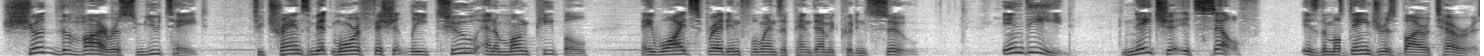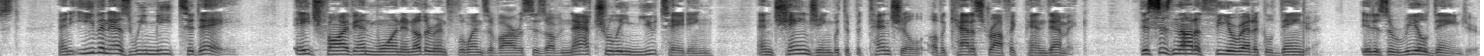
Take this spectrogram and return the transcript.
should the virus mutate to transmit more efficiently to and among people, a widespread influenza pandemic could ensue. Indeed, nature itself is the most dangerous bioterrorist. And even as we meet today, H5N1 and other influenza viruses are naturally mutating and changing with the potential of a catastrophic pandemic. This is not a theoretical danger. It is a real danger.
